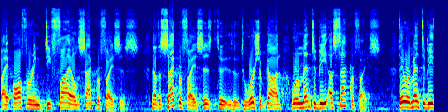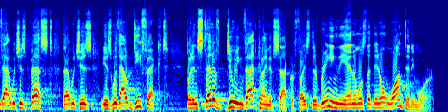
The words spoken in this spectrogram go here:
by offering defiled sacrifices. Now, the sacrifices to, to, worship God were meant to be a sacrifice. They were meant to be that which is best, that which is, is without defect. But instead of doing that kind of sacrifice, they're bringing the animals that they don't want anymore,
